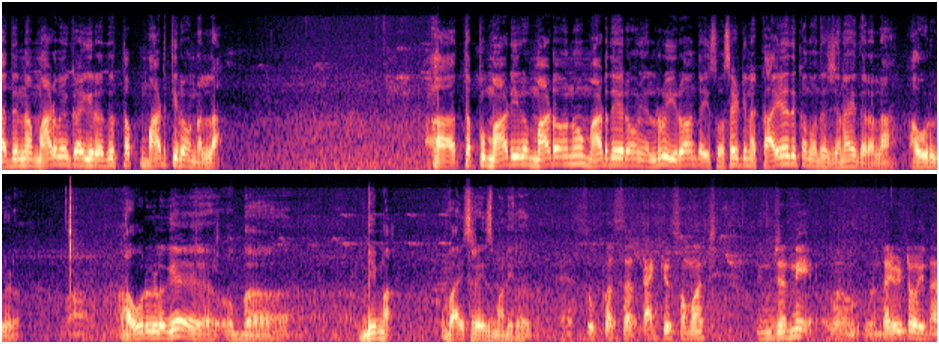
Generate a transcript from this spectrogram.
ಅದನ್ನು ಮಾಡಬೇಕಾಗಿರೋದು ತಪ್ಪು ಮಾಡ್ತಿರೋನಲ್ಲ. ತಪ್ಪು ಮಾಡಿರೋ, ಮಾಡೋನು, ಮಾಡದೇ ಇರೋನು ಎಲ್ಲರೂ ಇರೋವಂಥ ಈ ಸೊಸೈಟಿನ ಕಾಯೋದಕ್ಕಂತ ಒಂದಷ್ಟು ಜನ ಇದ್ದಾರಲ್ಲ ಅವ್ರುಗಳು. ಅವ್ರುಗಳಿಗೆ ಒಬ್ಬ ಭೀಮಾ ವಾಯ್ಸ್ ರೈಸ್ ಮಾಡಿರೋದು. Super sir thank you so much ನಿಮ್ಮ ಜರ್ನಿ ದಯವಿಟ್ಟು ಇನ್ನು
